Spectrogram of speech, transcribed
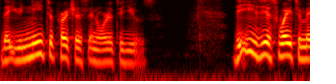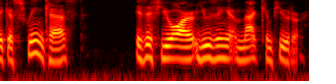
that you need to purchase in order to use. The easiest way to make a screencast is if you are using a Mac computer.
